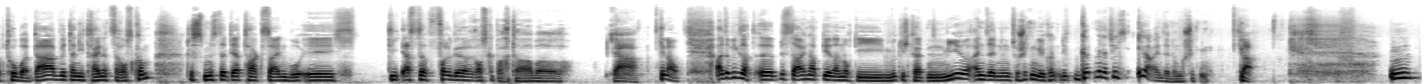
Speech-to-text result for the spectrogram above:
Oktober. Da wird dann die drei Netze rauskommen. Das müsste der Tag sein, wo ich die erste Folge rausgebracht habe. Ja, genau. Also wie gesagt, äh, bis dahin habt ihr dann noch die Möglichkeiten, mir Einsendungen zu schicken. Ihr könnt mir natürlich eher Einsendungen schicken. Klar. Hm.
